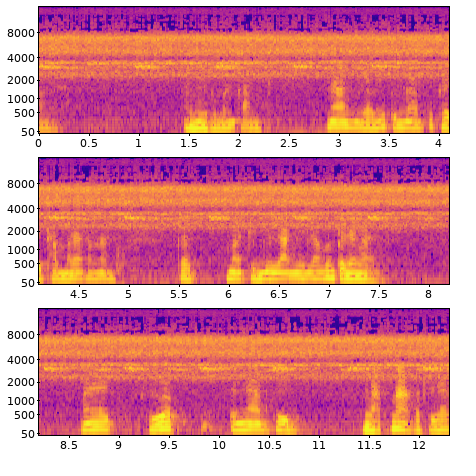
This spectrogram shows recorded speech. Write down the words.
นั่นอันนี้ก็เหมือนกัน งานอย่างนี้เป็นงานที่เคยทำมาแล้วทั้งนั้น แต่มาถึงในยานนี้แล้วมันเป็นยังไง มันเลยถือว่าเป็นงานที่หนักมากกว่าที่แล้ว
